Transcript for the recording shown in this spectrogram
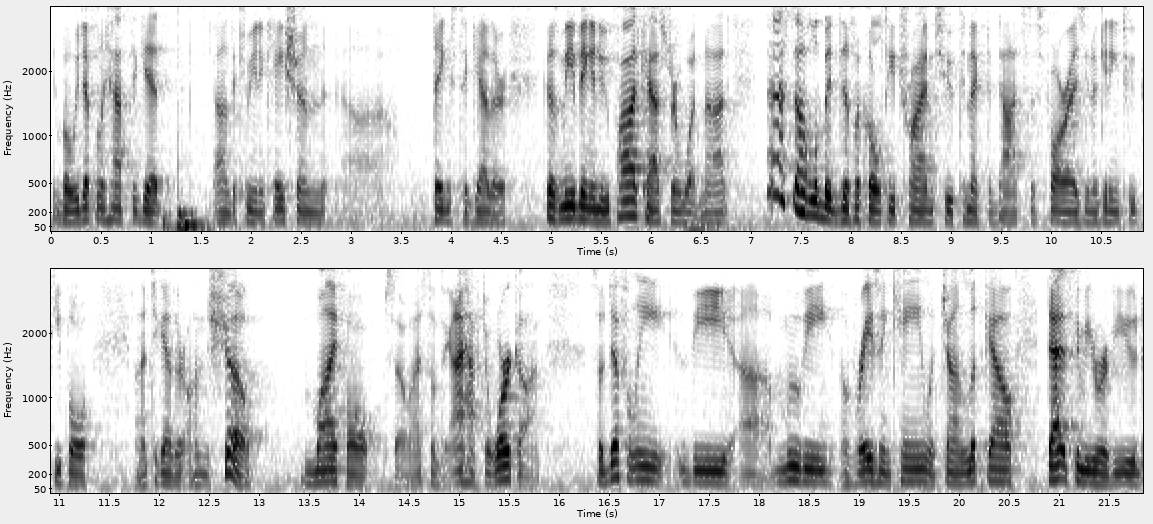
But we definitely have to get uh, the communication uh, things together because me being a new podcaster and whatnot, I still have a little bit of difficulty trying to connect the dots as far as you know getting two people uh, together on the show. My fault. So that's something I have to work on. So definitely the uh, movie of Raising Cain with John Lithgow that is going to be reviewed.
